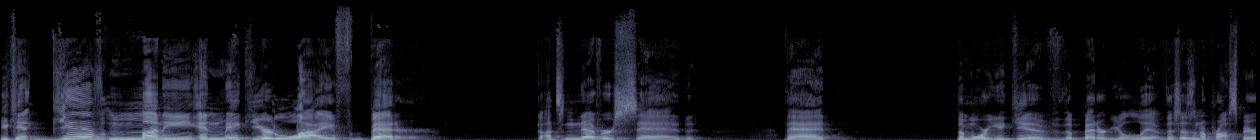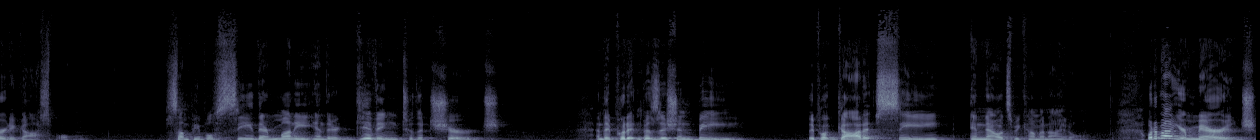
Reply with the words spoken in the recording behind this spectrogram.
you can't give money and make your life better. God's never said that the more you give, the better you'll live. This isn't a prosperity gospel. Some people see their money and their giving to the church, and they put it in position B. They put God at C, and now it's become an idol. What about your marriage?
